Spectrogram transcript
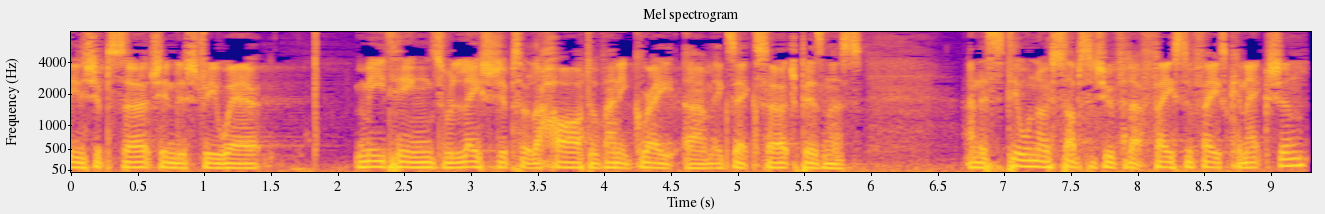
leadership search industry where meetings, relationships are at the heart of any great um, exec search business. And there's still no substitute for that face to face connection.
